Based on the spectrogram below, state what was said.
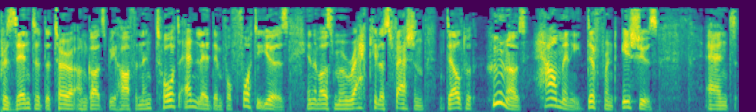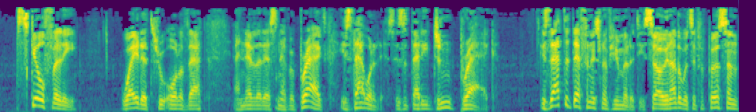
presented the Torah on God's behalf, and then taught and led them for 40 years in the most miraculous fashion, dealt with who knows how many different issues and skillfully waded through all of that and nevertheless never bragged. Is that what it is? Is it that he didn't brag? Is that the definition of humility? So in other words, if a person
